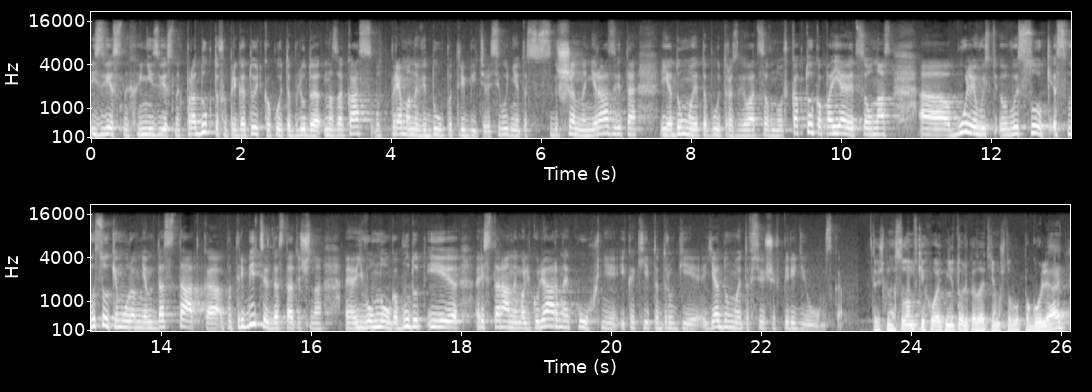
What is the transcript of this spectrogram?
известных и неизвестных продуктов и приготовить какое-то блюдо на заказ вот прямо на виду у потребителя. Сегодня это совершенно не развито, и я думаю, это будет развиваться вновь. Как только появится у нас э, более высокий, с высоким уровнем достатка потребитель, достаточно э, его много, будут и рестораны молекулярной кухни, и какие-то другие. Я думаю, это все еще впереди Омска. То есть на Омске ходят не только за тем, чтобы погулять,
